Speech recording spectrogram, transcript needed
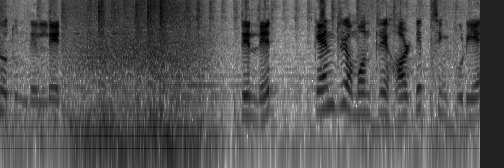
নতুন দিল্লীত। দিল্লীত কেন্দ্ৰীয় মন্ত্ৰী হৰদীপ সিং পুৰীয়ে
